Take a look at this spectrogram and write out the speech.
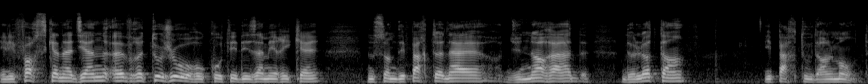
Et les forces canadiennes œuvrent toujours aux côtés des Américains. Nous sommes des partenaires du NORAD, de l'OTAN et partout dans le monde.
